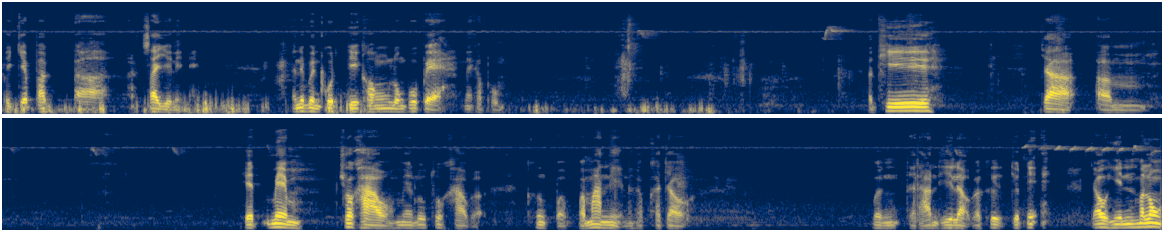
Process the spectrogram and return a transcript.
ไปเก็บพักอ่าใส่อยู่นี่อันนี้เป็นกุฏิของหลวงปู่แปรนะครับผมที่จะอืมเฮ็ดเมมชั่วคราวเมมรูปชั่วคราวก็ คือประมาณนี้นะครับข้าเจ้า เบิ่งสถานที่แล้วก็คือจุดนี้จะเอาหินมาลง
